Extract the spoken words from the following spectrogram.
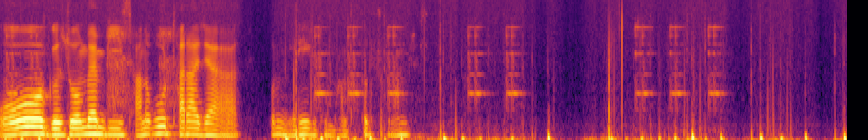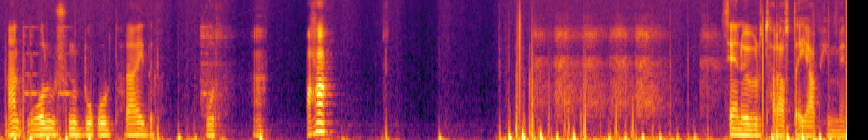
Oo göz olmayan bir insanı kurtaracak. Oğlum nereye gidiyorsun? Mantıklı düşün biraz. Lan oğlum şunu bir kurtaraydık. Vur. Ha. Aha. Sen öbür tarafta yapayım ben.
